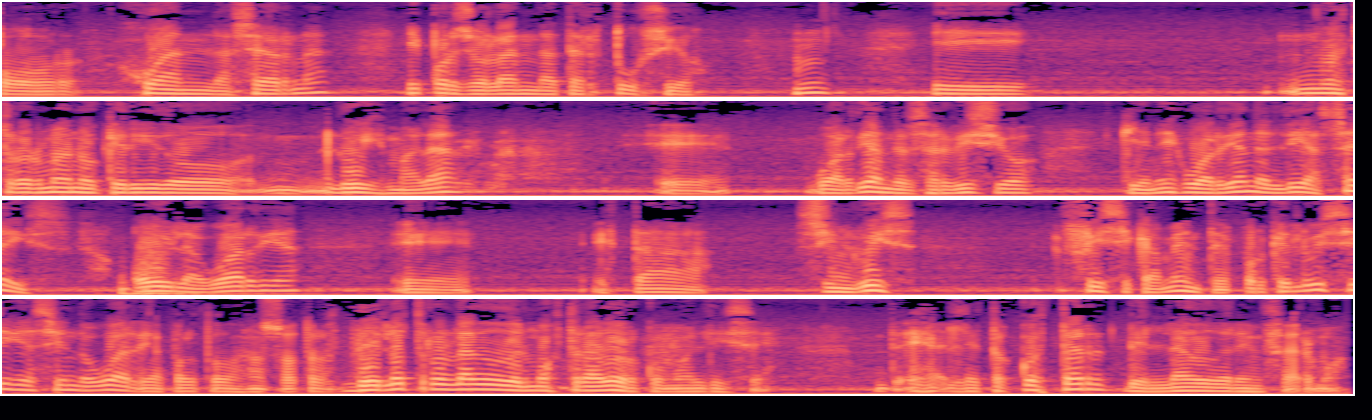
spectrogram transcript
por Juan Lacerna y por Yolanda Tertucio. Y nuestro hermano querido Luis Malá, eh, guardián del servicio, quien es guardián del día 6. Hoy la guardia eh, está sin Luis físicamente, porque Luis sigue haciendo guardia por todos nosotros, del otro lado del mostrador, como él dice. Le tocó estar del lado del enfermo,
